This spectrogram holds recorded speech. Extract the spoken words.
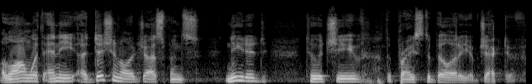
along with any additional adjustments needed to achieve the price stability objective.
